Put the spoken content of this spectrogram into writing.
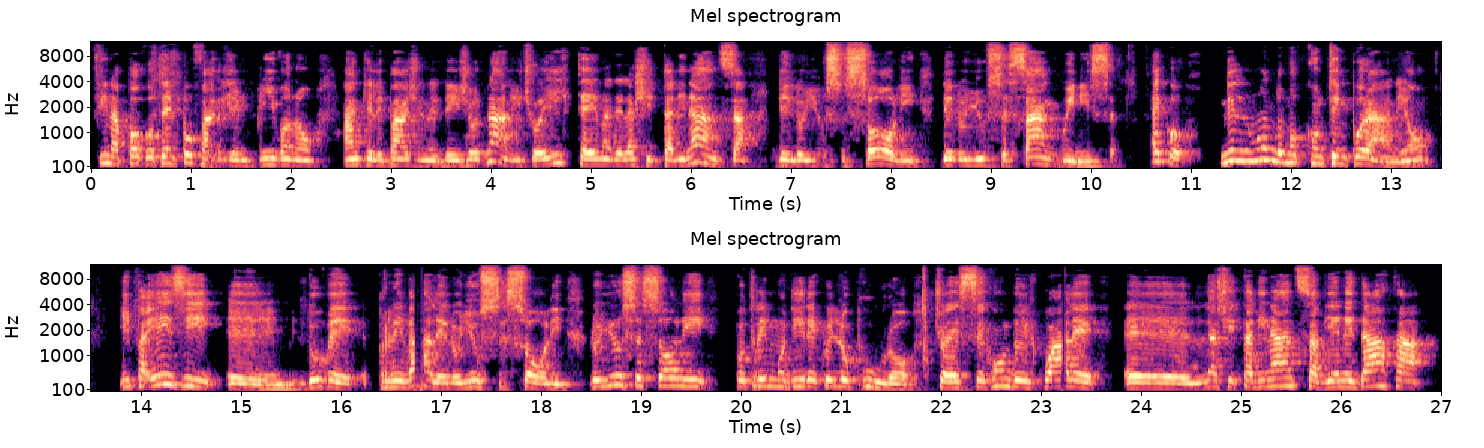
fino a poco tempo fa riempivano anche le pagine dei giornali, cioè il tema della cittadinanza, dello ius soli, dello ius sanguinis. Ecco, nel mondo contemporaneo i paesi eh, dove prevale lo ius soli, lo ius soli potremmo dire quello puro, cioè secondo il quale eh, la cittadinanza viene data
